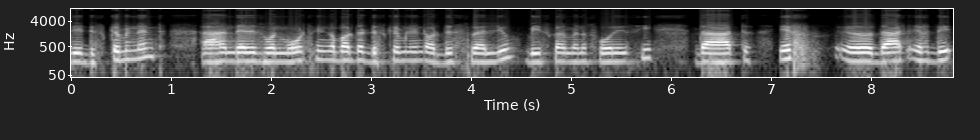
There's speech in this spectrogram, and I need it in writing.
the discriminant. And there is one more thing about the discriminant or this value b square minus 4ac that if uh, that if the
